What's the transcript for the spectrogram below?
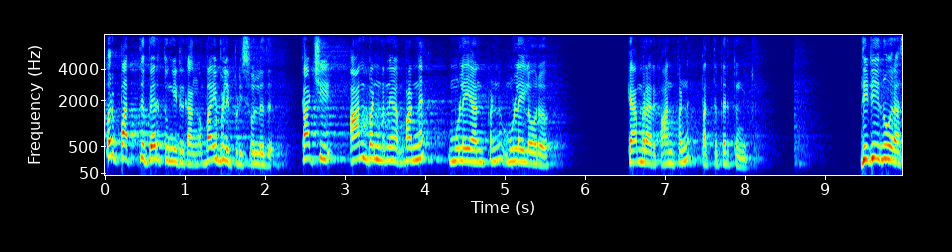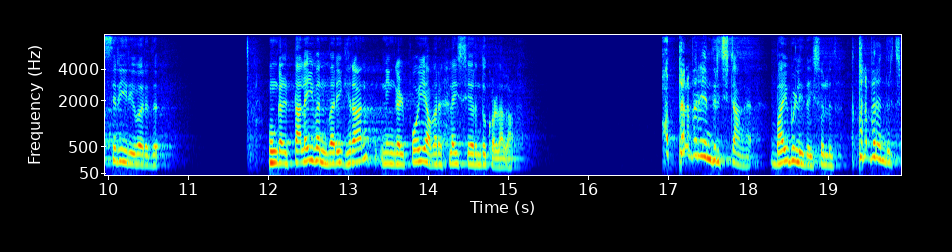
ஒரு பத்து பேர் தூங்கிட்டு இருக்காங்க. பைபிள் இப்படி சொல்லுது. காட்சி ஆன் பண்ண பண்ண. மூளை ஆன் பண்ணு. மூளையில் ஒரு கேமரா இருக்கு. ஆன் பண்ண. பத்து பேர் தூங்கிட்டு. திடீர்னு ஒரு அசிரீரி வருது. உங்கள் தலைவன் வருகிறான். நீங்கள் போய் அவர்களை சேர்ந்து கொள்ளலாம். பேர் எந்திரிச்சிட்டாங்க. பைபிள் இதை சொல்லுது. அத்தனை பேர் எந்திரிச்சு.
